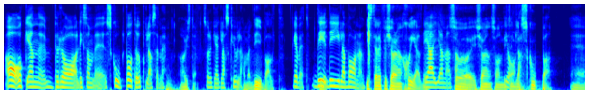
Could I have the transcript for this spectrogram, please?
Ja, och en bra liksom, eh, skopa att ta upp glassen med. Ja, just det. Så du kan göra glasskula. Ja, men det är ju ballt. Jag vet, det, det gillar barnen. Istället för att köra en sked Jajamensan. så kör en sån liten Ja. glasskopa. Eh,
